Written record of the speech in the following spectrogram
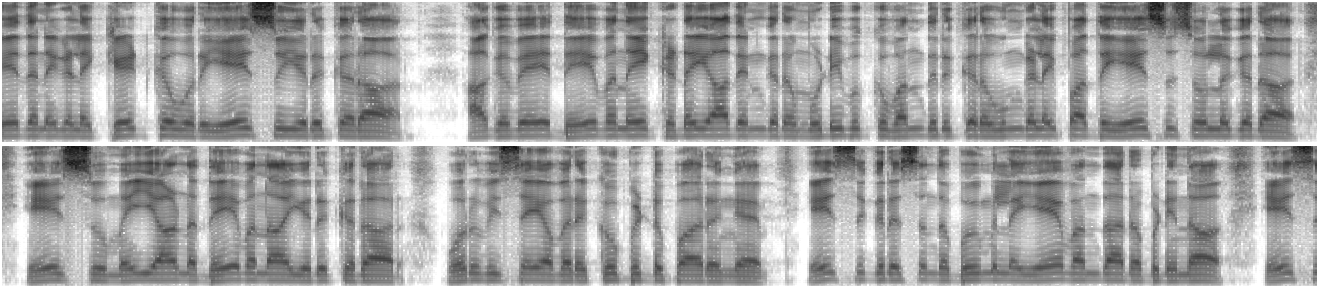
வேதனைகளை கேட்க ஒரு இயேசு இருக்கிறார். ஆகவே தேவனே கிடையாது என்கிற முடிவுக்கு வந்திருக்கிற உங்களை பார்த்து இயேசு சொல்லுகிறார். இயேசு மெய்யான தேவனாய் இருக்கிறார். ஒரு விசை அவரை கூப்பிட்டு பாருங்க. ஏசு கிறிஸ்து இந்த பூமியில ஏன் வந்தார் அப்படின்னா ஏசு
